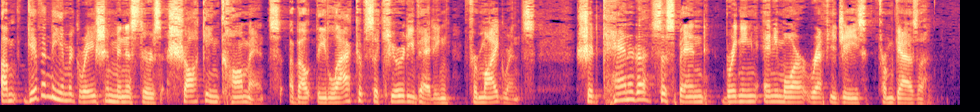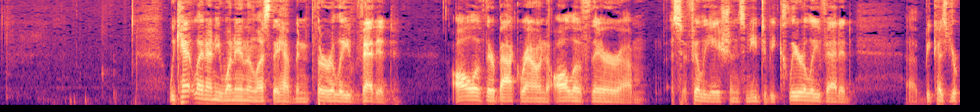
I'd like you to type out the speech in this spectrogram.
Um, given the immigration minister's shocking comments about the lack of security vetting for migrants, should Canada suspend bringing any more refugees from Gaza? We can't let anyone in unless they have been thoroughly vetted. All of their background, all of their um, affiliations need to be clearly vetted uh, because you're,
